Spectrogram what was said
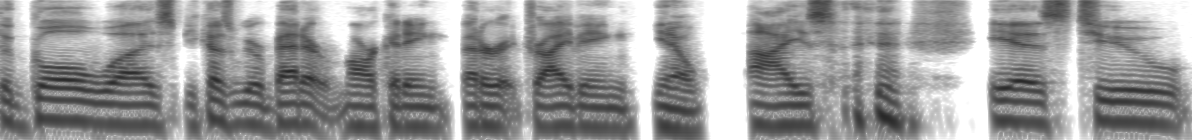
the goal was because we were better at marketing, better at driving, you know, eyes is to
